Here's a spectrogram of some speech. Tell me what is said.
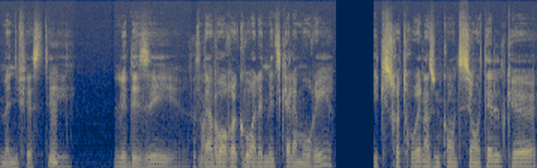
manifesté Mm. le désir d'avoir recours à Mm. l'aide médicale à mourir et qui se retrouverait dans une condition telle que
